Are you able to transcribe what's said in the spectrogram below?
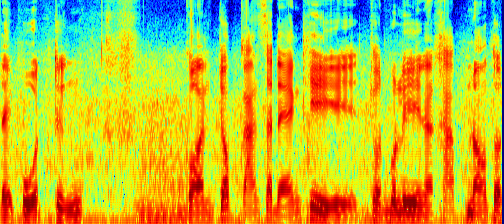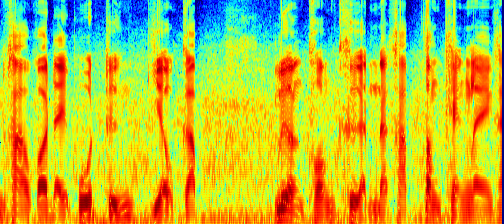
ได้พูดถึงก่อนจบการแสดงที่ชนบุรีนะครับ น้องต้นข้าวก็ได้พูดถึงเกี่ยวกับเรื่องของเขื่อนนะครับ ต้องแข็งแรงข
